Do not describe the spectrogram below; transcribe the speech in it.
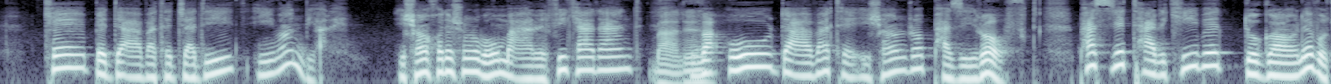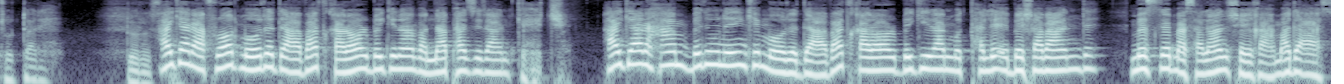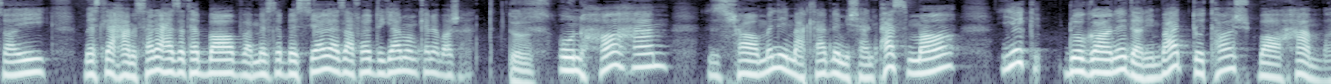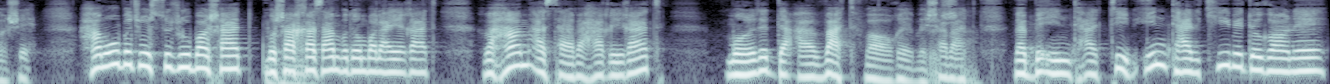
که به دعوت جدید ایمان بیاره. ایشان خودشون رو به اون معرفی کردند بله. و او دعوت ایشان را پذیرفت. پس یه ترکیب دوگانه وجود داره. درست اگر افراد مورد دعوت قرار بگیرن و نپذیرند که هیچ. اگر هم بدون اینکه مورد دعوت قرار بگیرن مطلع بشوند مثل مثلا شیخ احمد احسایی مثل همسر حضرت باب و مثل بسیاری از افراد دیگر ممکنه باشند. درست. اونها هم شامل این مطلب نمیشن. پس ما یک دوگانه داریم. باید دوتاش با هم باشه. هم او به جستجو باشد مشخص هم به دنبال حقیقت و هم از طرف حقیقت مورد دعوت واقع بشود. و به این ترتیب این ترکیب دوگانه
